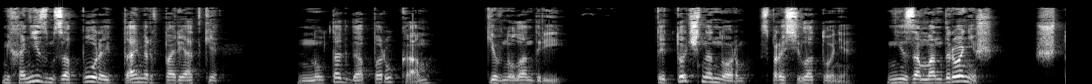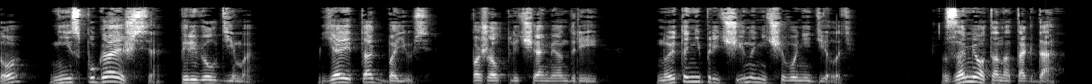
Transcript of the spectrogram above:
Механизм запора и таймер в порядке». «Ну, тогда по рукам», – кивнул Андрей. «Ты точно норм?» – спросила Тоня. «Не замандронишь?» «Что?» «Не испугаешься?» – перевел Дима. «Я и так боюсь», – пожал плечами Андрей. «Но это не причина ничего не делать». «Заметана тогда»,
